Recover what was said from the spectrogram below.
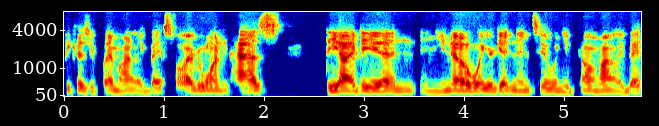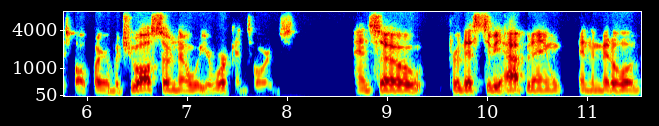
because you play minor league baseball. Everyone has the idea and, and you know what you're getting into when you become a minor league baseball player but you also know what you're working towards. And so for this to be happening in the middle of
